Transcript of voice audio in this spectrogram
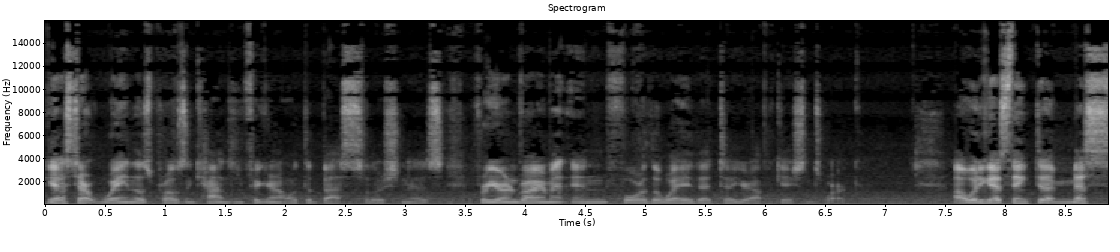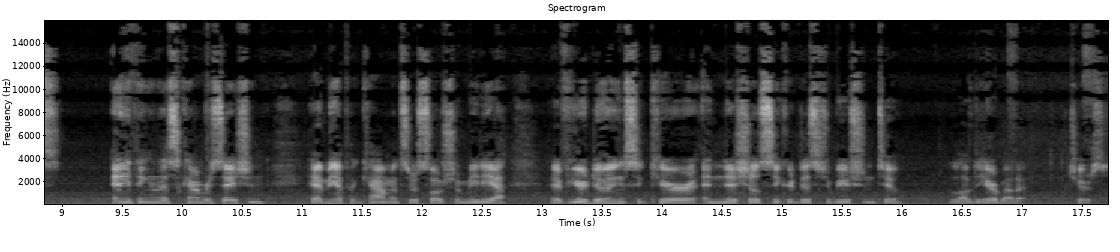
you got to start weighing those pros and cons and figuring out what the best solution is for your environment and for the way that uh, your applications work. Uh, what do you guys think? Did I miss anything in this conversation? Hit me up in comments or social media. If you're doing secure initial secret distribution too, love to hear about it. Cheers.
